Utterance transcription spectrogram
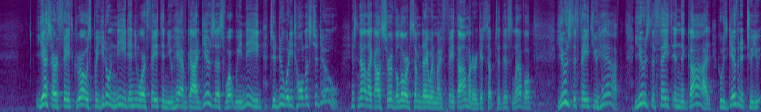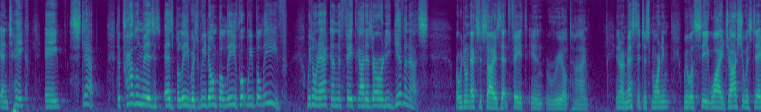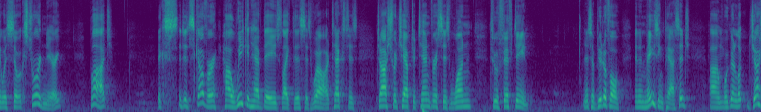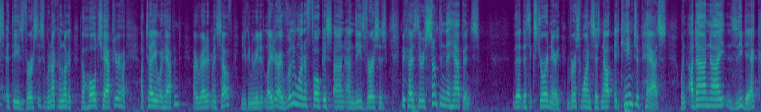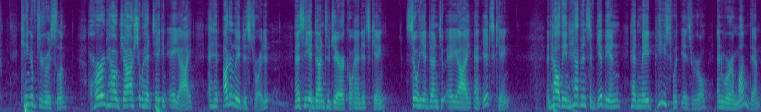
Yes, our faith grows, but you don't need any more faith than you have. God gives us what we need to do what He told us to do. It's not like I'll serve the Lord someday when my faithometer gets up to this level. Use the faith you have. Use the faith in the God who's given it to you and take a step. The problem is, as believers, we don't believe what we believe. We don't act on the faith God has already given us, or we don't exercise that faith in real time. In our message this morning, we will see why Joshua's day was so extraordinary, but ex- discover how we can have days like this as well. Our text is Joshua chapter 10, verses 1 through 15. And it's a beautiful and amazing passage. Um, we're going to look just at these verses. We're not going to look at the whole chapter. I, will tell you what happened. I read it myself. You can read it later. I really want to focus on, on these verses because there is something that happens that, that's extraordinary. Verse 1 says, Now it came to pass when Adoni-Zedek, king of Jerusalem, heard how Joshua had taken Ai and had utterly destroyed it, as he had done to Jericho and its king, so he had done to Ai and its king, and how the inhabitants of Gibeon had made peace with Israel and were among them,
